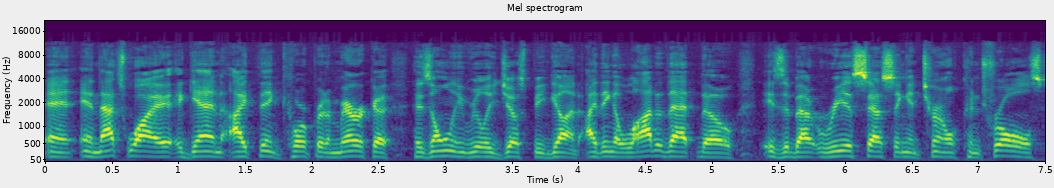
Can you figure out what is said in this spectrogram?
And, and that's why, again, I think corporate America has only really just begun. I think a lot of that, though, is about reassessing internal controls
